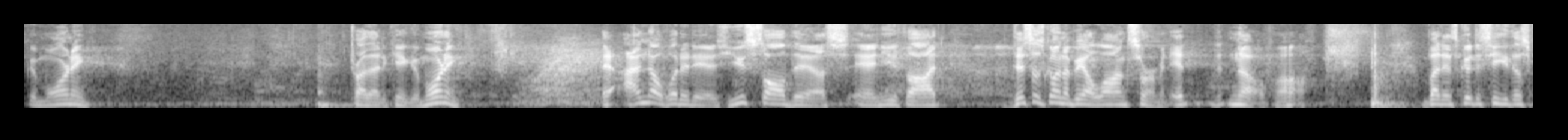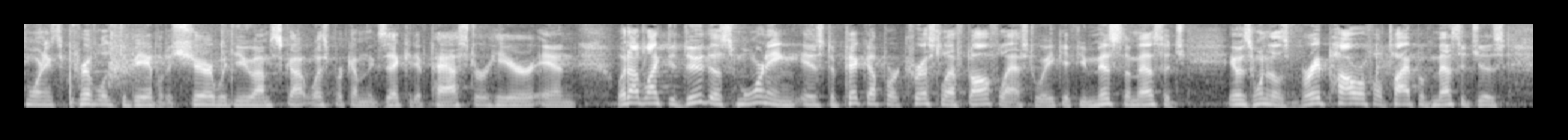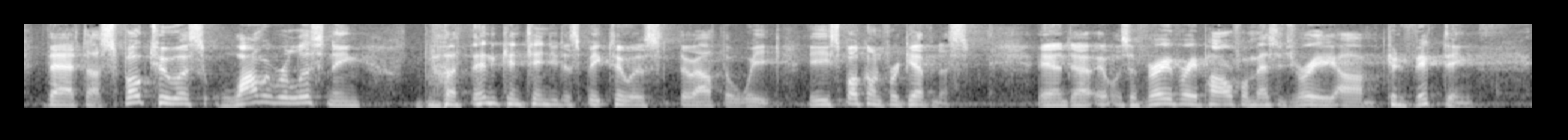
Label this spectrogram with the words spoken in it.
Good morning. Try that again. Good morning. Yeah, I know what it is. You saw this and you thought, this is going to be a long sermon. It, no. uh But it's good to see you this morning. It's a privilege to be able to share with you. I'm Scott Westbrook. I'm the executive pastor here. And what I'd like to do this morning is to pick up where Chris left off last week. If you missed the message, it was one of those very powerful type of messages that uh, spoke to us while we were listening, but then continued to speak to us throughout the week. He spoke on forgiveness. And uh, it was a very, very powerful message, very um, convicting.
